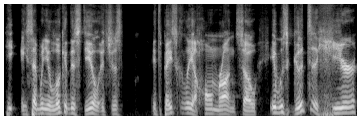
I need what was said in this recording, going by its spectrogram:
He he said when you look at this deal, it's just it's basically a home run. So it was good to hear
